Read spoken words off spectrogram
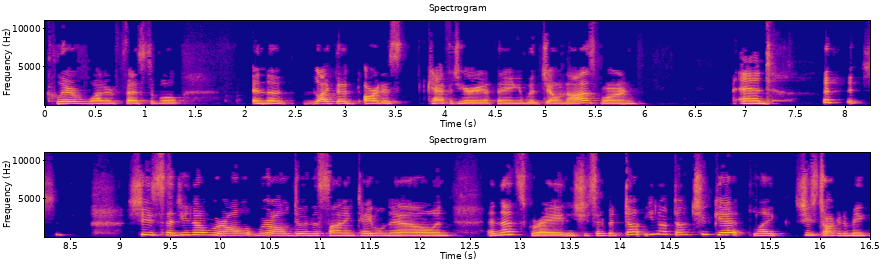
Clearwater Festival and the like the artist cafeteria thing with Joan Osborne, and she said, you know, we're all we're all doing the signing table now and and that's great. And she said, but don't you know, don't you get like she's talking to me,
